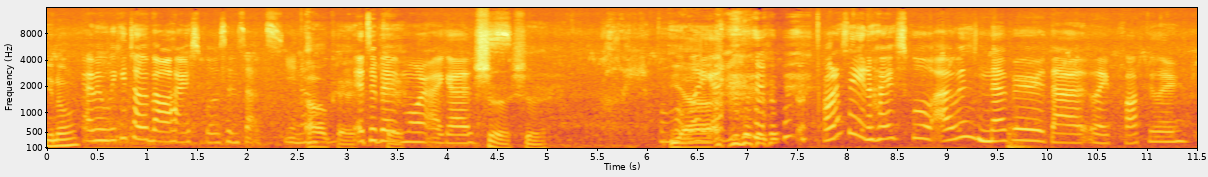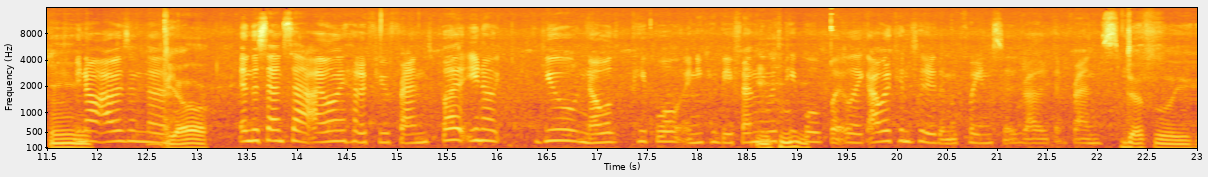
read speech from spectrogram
you know? I mean we can talk about high school since that's you know Oh, okay, it's a bit okay. more i guess. Sure sure. Well, Yeah. like, honestly in high school i was never that like popular. Mm. you know i was in the yeah in the sense that I only had a few friends, but you know, you know people and you can be friendly with Mhm. people, but like I would consider them acquaintances rather than friends. definitely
